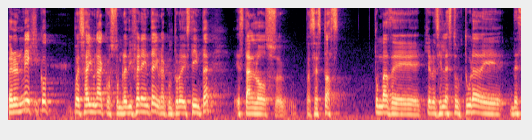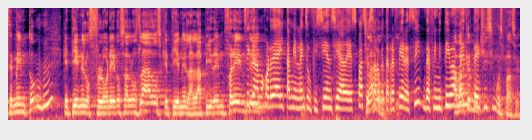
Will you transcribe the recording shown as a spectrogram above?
Pero en México pues hay una costumbre diferente, hay una cultura distinta. Están los, eh, pues estas tumbas de, quiero decir, la estructura de, cemento, que tiene los floreros a los lados, que tiene la lápida enfrente. Sí, que a lo mejor de ahí también la insuficiencia de espacio, es a lo que te refieres, sí, definitivamente. Abarcan muchísimo espacio.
